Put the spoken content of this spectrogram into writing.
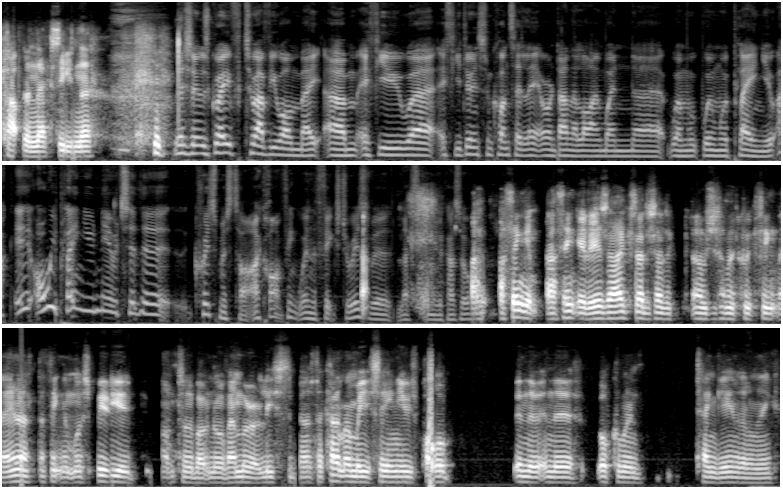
Captain next season, eh? Listen, it was great to have you on, mate. Um, if you uh, if you're doing some content later on down the line when uh, when we- when we're playing you, are we playing you nearer to the Christmas time? I can't think when the fixture is with Leicester Newcastle. I, I think it, I think it is, I because I just had a, I was just having a quick think then. I, I think it must be until about November at least. To be honest, I can't remember you saying you pop up in the in the upcoming ten games. I don't think.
